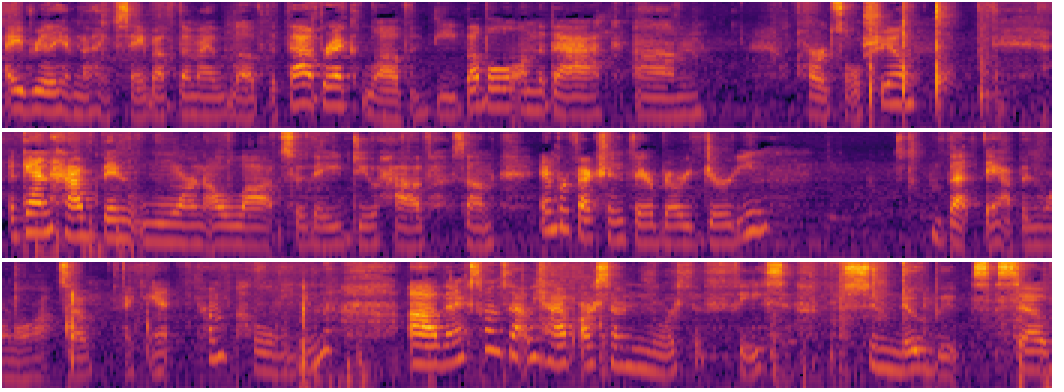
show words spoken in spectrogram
I really have nothing to say about them. I love the fabric, love the bubble on the back, um, hard sole shoe. Again, have been worn a lot, so they do have some imperfections. They're very dirty, but they have been worn a lot, so I can't complain. Uh, the next ones that we have are some North Face snow boots. So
